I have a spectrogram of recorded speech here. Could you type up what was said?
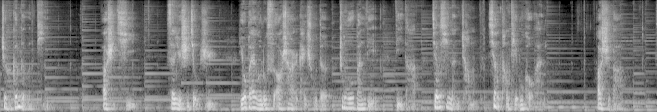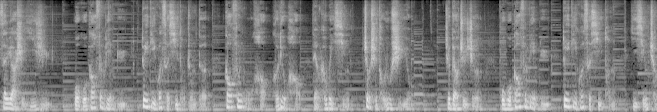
这个根本问题。二十七，三月十九日，由白俄罗斯奥沙尔开出的中欧班列抵达江西南昌向塘铁路口岸。二十八，三月二十一日，我国高分辨率对地观测系统中的高分五号和六号两颗卫星正式投入使用，这标志着我国高分辨率对地观测系统已形成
